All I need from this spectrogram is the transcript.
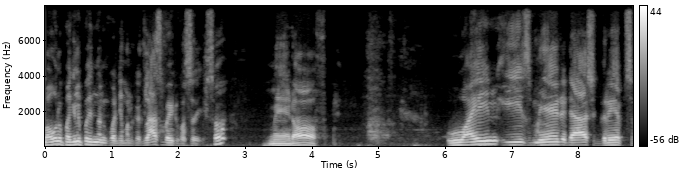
బౌల్ పగిలిపోయింది అనుకోండి మనకి గ్లాస్ బయటకు వస్తుంది so made of wine is made dash grapes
